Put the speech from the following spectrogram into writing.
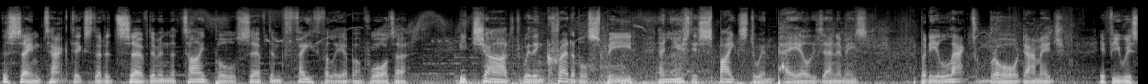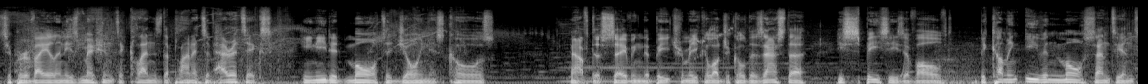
The same tactics that had served him in the tide pool served him faithfully above water. He charged with incredible speed and used his spikes to impale his enemies. But he lacked raw damage, if he was to prevail in his mission to cleanse the planet of heretics, he needed more to join his cause. After saving the beach from ecological disaster, his species evolved, becoming even more sentient.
